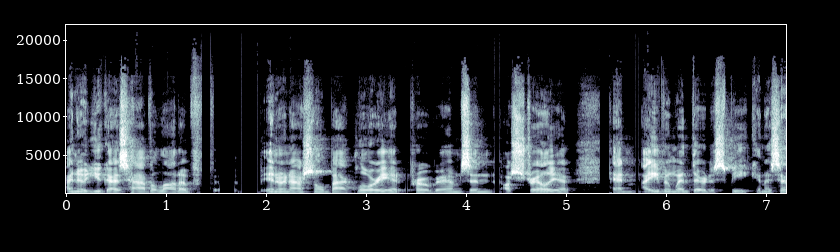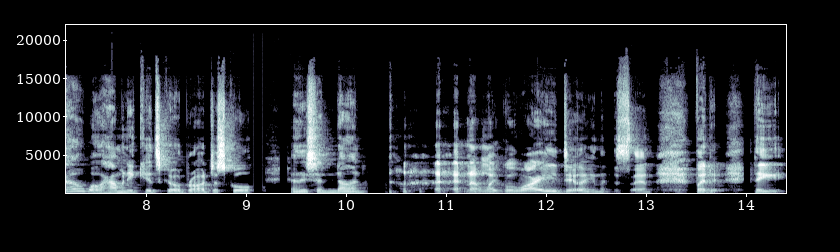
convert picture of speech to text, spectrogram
I know you guys have a lot of international baccalaureate programs in Australia. And I even went there to speak and I said, Oh, well, how many kids go abroad to school? And they said, None. and I'm like, Well, why are you doing this then? But they,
